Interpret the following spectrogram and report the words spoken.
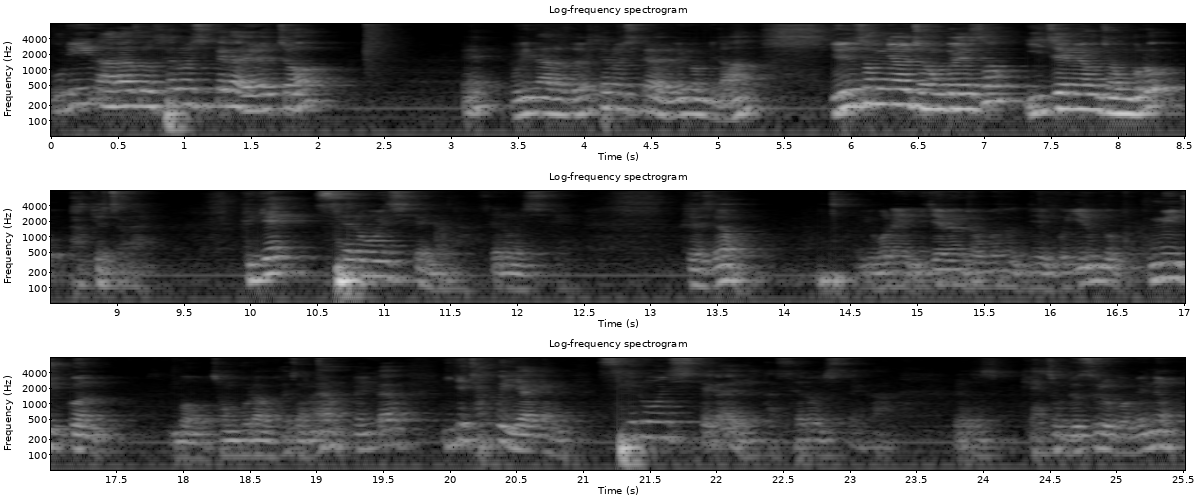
우리나라도 새로운 시대가 열렸죠? 예? 우리나라도 새로운 시대가 열린 겁니다. 윤석열 정부에서 이재명 정부로 바뀌었잖아요. 그게 새로운 시대입니다. 새로운 시대. 그래서요, 이번에 이재명 정부는 이제 뭐 이름도 국민주권 뭐 정부라고 하잖아요. 그러니까요, 이게 자꾸 이야기하는 새로운 시대가 열렸다. 새로운 시대가. 그래서 계속 뉴스를 보면요,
